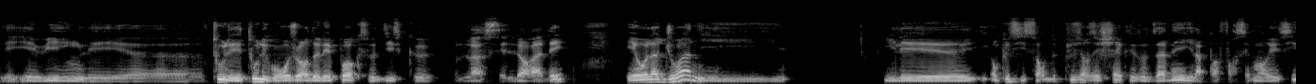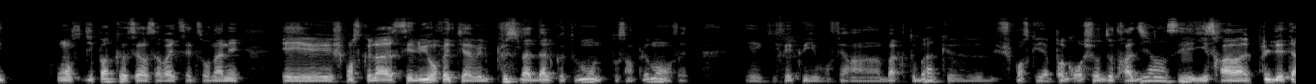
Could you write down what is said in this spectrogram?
les Ewing, les euh, tous les tous les gros joueurs de l'époque se disent que là c'est leur AD. Et Olajuwon, il est en plus il sort de plusieurs échecs les autres années, il n'a pas forcément réussi. On se dit pas que ça, ça va être cette son année, Et je pense que là, c'est lui en fait qui avait le plus la dalle que tout le monde, tout simplement en fait et qui fait qu'ils vont faire un back-to-back. Euh, je pense qu'il n'y a pas grand-chose d'autre à dire. Hein. Mm. Il sera plus déter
